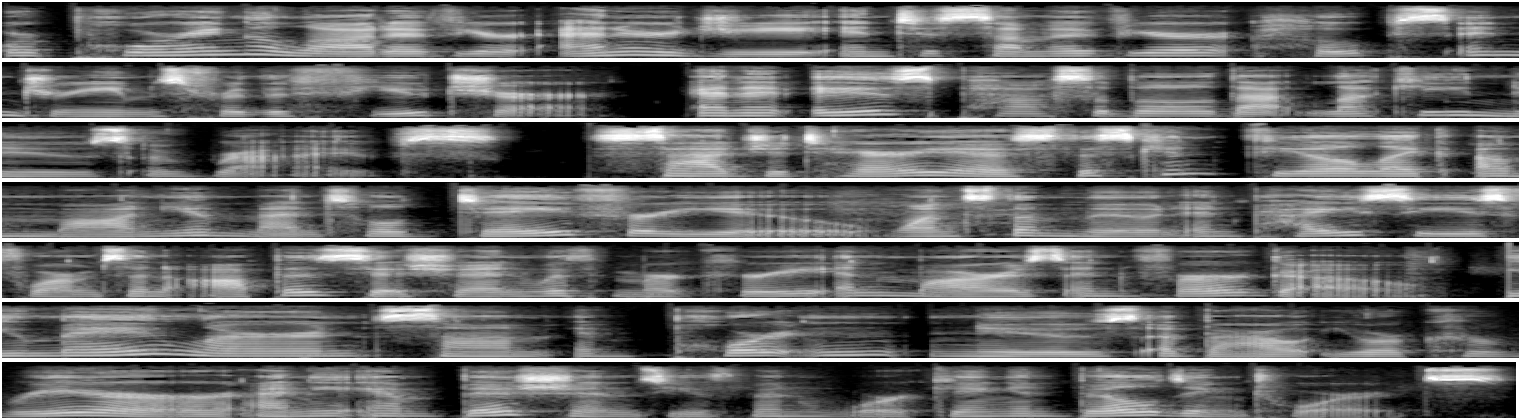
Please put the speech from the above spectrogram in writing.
or pouring a lot of your energy into some of your hopes and dreams for the future. And it is possible that lucky news arrives. Sagittarius, this can feel like a monumental day for you once the moon in Pisces forms an opposition with Mercury and Mars in Virgo. You may learn some important news about your career or any ambitions you've been working and building towards.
